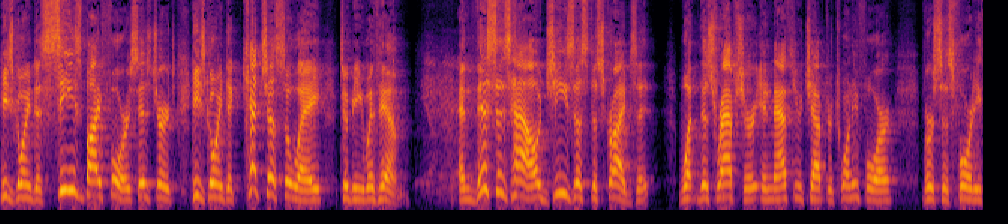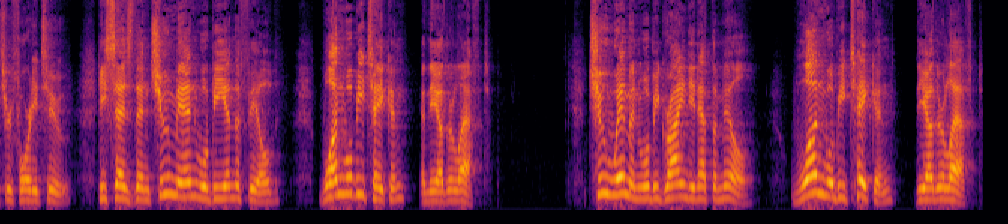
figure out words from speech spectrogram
he's going to seize by force his church, he's going to catch us away to be with him. And this is how Jesus describes it, what this rapture in Matthew chapter 24, verses 40 through 42. He says, Then two men will be in the field, one will be taken and the other left. Two women will be grinding at the mill. One will be taken, the other left.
